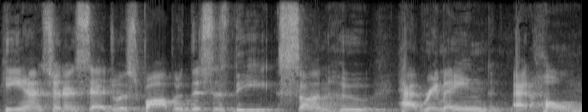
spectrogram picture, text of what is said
He answered and said to his father, This is the son who had remained at home,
